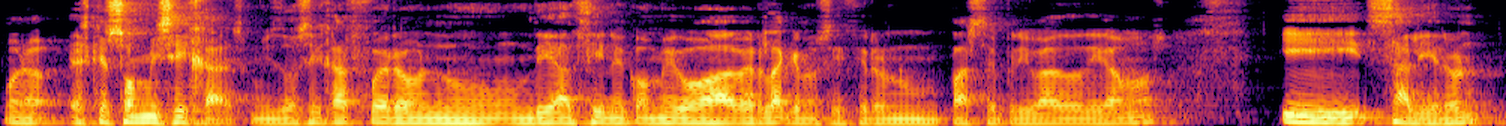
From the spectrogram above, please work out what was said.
bueno, es que son mis hijas. Mis dos hijas fueron un día al cine conmigo a verla, que nos hicieron un pase privado, digamos, y salieron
